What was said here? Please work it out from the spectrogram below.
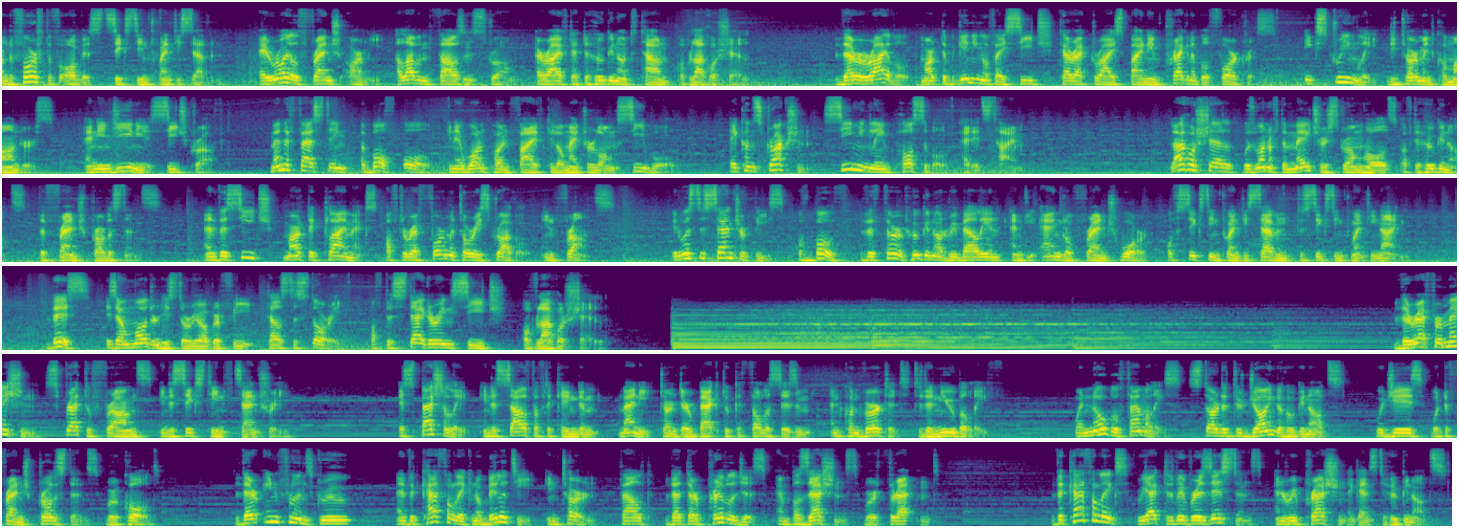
On the 4th of August 1627, a royal French army, 11,000 strong, arrived at the Huguenot town of La Rochelle. Their arrival marked the beginning of a siege characterized by an impregnable fortress, extremely determined commanders, and ingenious siegecraft, manifesting above all in a 1.5 kilometer long seawall, a construction seemingly impossible at its time. La Rochelle was one of the major strongholds of the Huguenots, the French Protestants, and the siege marked the climax of the reformatory struggle in France. It was the centerpiece of both the Third Huguenot Rebellion and the Anglo-French War of 1627 to 1629. This is how modern historiography tells the story of the staggering siege of La Rochelle. The Reformation spread to France in the 16th century. Especially in the south of the kingdom, many turned their back to Catholicism and converted to the new belief. When noble families started to join the Huguenots, which is what the French Protestants were called, their influence grew, and the Catholic nobility, in turn, felt that their privileges and possessions were threatened. The Catholics reacted with resistance and repression against the Huguenots,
